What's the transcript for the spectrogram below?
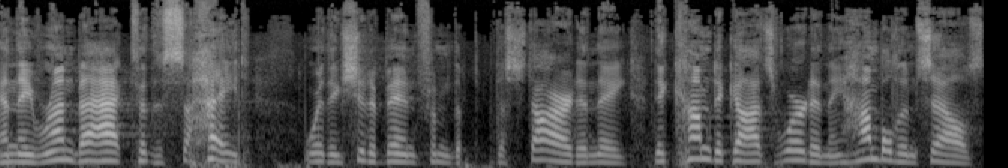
And they run back to the side where they should have been from the, the start, and they, they come to God's word and they humble themselves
